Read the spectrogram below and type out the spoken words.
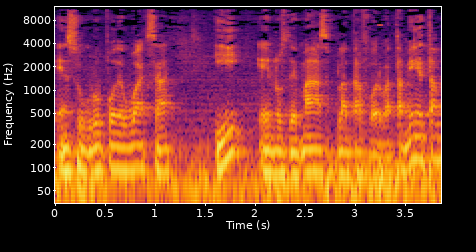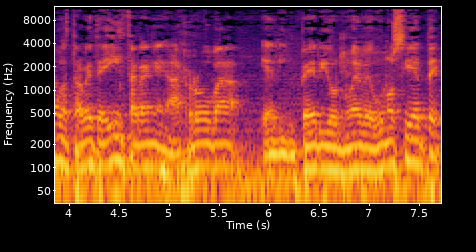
en su grupo de WhatsApp y en los demás plataformas. También estamos a través de Instagram en arroba el imperio 917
